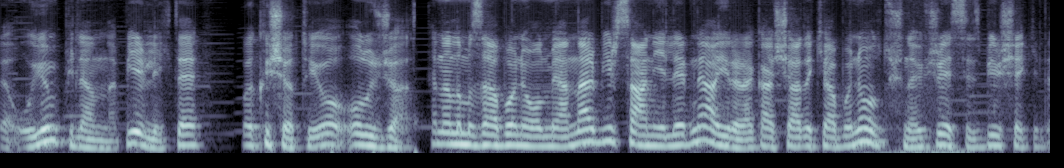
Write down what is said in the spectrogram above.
ve oyun planına birlikte bakış atıyor olacağız. Kanalımıza abone olmayanlar bir saniyelerini ayırarak aşağıdaki abone ol tuşuna ücretsiz bir şekilde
